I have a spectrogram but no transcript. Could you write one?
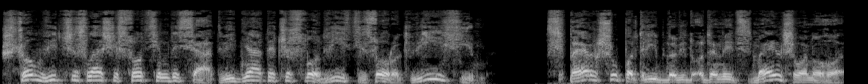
Щоб від числа 670 відняти число 248, спершу потрібно від одиниць зменшуваного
